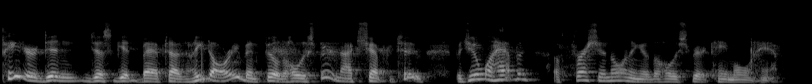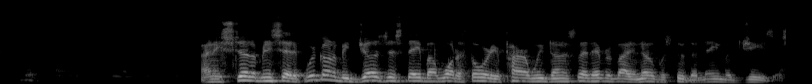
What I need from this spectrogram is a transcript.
Peter didn't just get baptized. He'd already been filled with the Holy Spirit in Acts chapter 2. But you know what happened? A fresh anointing of the Holy Spirit came on him. And he stood up and he said, If we're going to be judged this day by what authority or power we've done, let's let everybody know it was through the name of Jesus,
